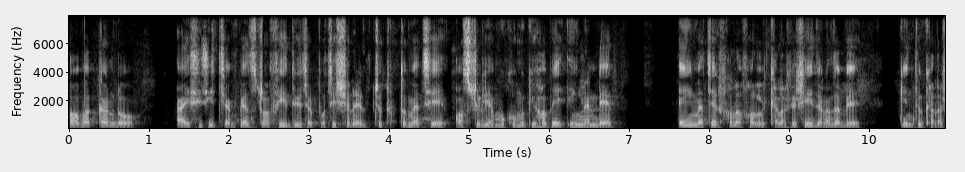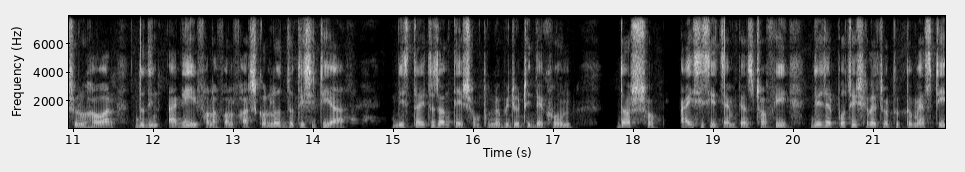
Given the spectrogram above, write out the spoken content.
অবাক কাণ্ড। আইসিসি চ্যাম্পিয়ন্স ট্রফি দুই হাজার পঁচিশ সালের চতুর্থ ম্যাচে অস্ট্রেলিয়া মুখোমুখি হবে ইংল্যান্ডের। এই ম্যাচের ফলাফল খেলা শেষেই জানা যাবে, কিন্তু খেলা শুরু হওয়ার দুদিন আগেই ফলাফল ফাঁস করল জ্যোতিষিটিয়া বিস্তারিত জানতে সম্পূর্ণ ভিডিওটি দেখুন। দর্শক, আইসিসি চ্যাম্পিয়ন্স ট্রফি দুই হাজার পঁচিশ সালের চতুর্থ ম্যাচটি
